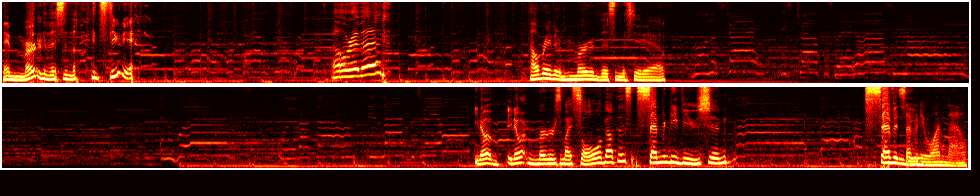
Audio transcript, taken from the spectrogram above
They murdered this in the fucking studio. Hellraven! Hellraven murdered this in the studio. You know, what- you know what murders my soul about this? 70 views, Shin. 70. 71 now,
